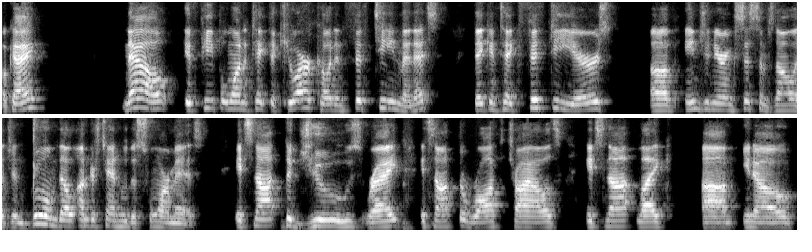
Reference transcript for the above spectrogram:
Okay. Now, if people want to take the QR code in 15 minutes, they can take 50 years of engineering systems knowledge and boom, they'll understand who the swarm is. It's not the Jews, right? It's not the Rothschilds. It's not like, um, you know,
